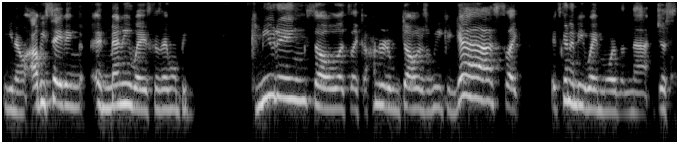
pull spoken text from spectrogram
you know I'll be saving in many ways because I won't be commuting, so it's like a hundred dollars a week in gas. Like it's going to be way more than that, just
